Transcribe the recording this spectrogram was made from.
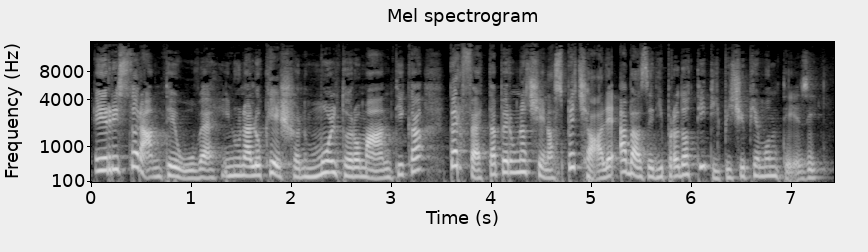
e il ristorante Uve, in una location molto romantica, perfetta per una cena speciale a base di prodotti tipici piemontesi.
